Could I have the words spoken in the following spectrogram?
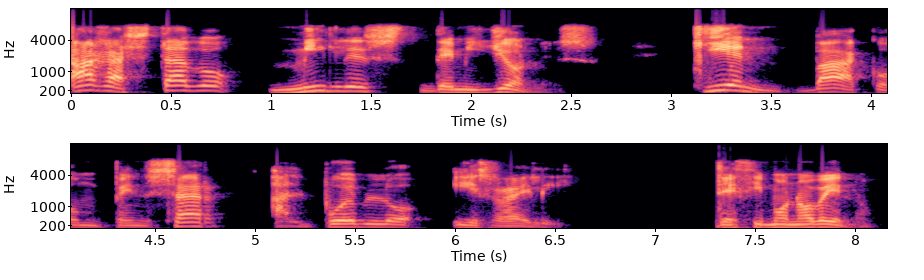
Ha gastado miles de millones. ¿Quién va a compensar al pueblo israelí? Décimo noveno.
